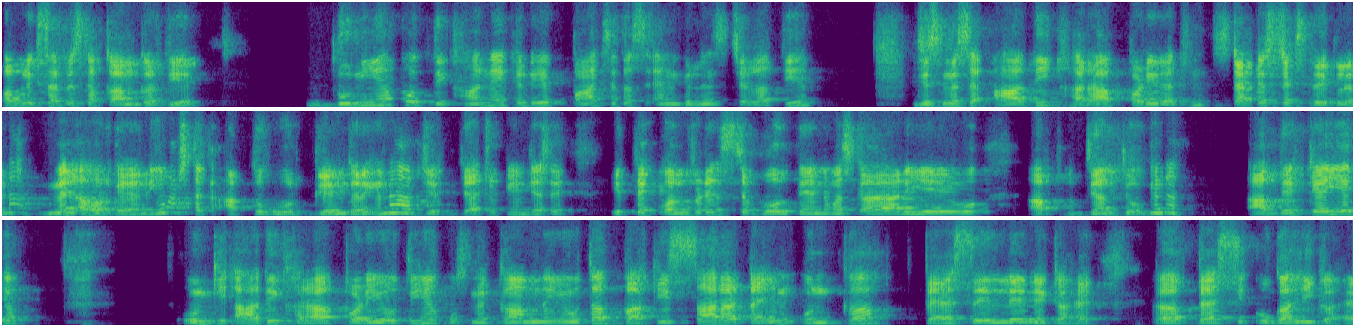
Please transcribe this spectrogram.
पब्लिक सर्विस का काम करती है। दुनिया को दिखाने के लिए पाँच दस एंबुलेंस चलाती है, जिसमें से आधी खराब पड़ी रहती है। स्टैटिस्टिक्स देख लेना, मैं लाहौर गया नहीं आज तक। आप तो वो क्लेम करेंगे ना, आप जा चुके हैं। जैसे इतने कॉन्फिडेंस से बोलते हैं, नमस्कार, ये, वो, आप जानते हो ना? आप देख के आइएगा। उनकी आधी खराब पड़ी होती है, उसमें काम नहीं होता, बाकी सारा टाइम उनका पैसे लेने का है पैसे उगाही का है।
